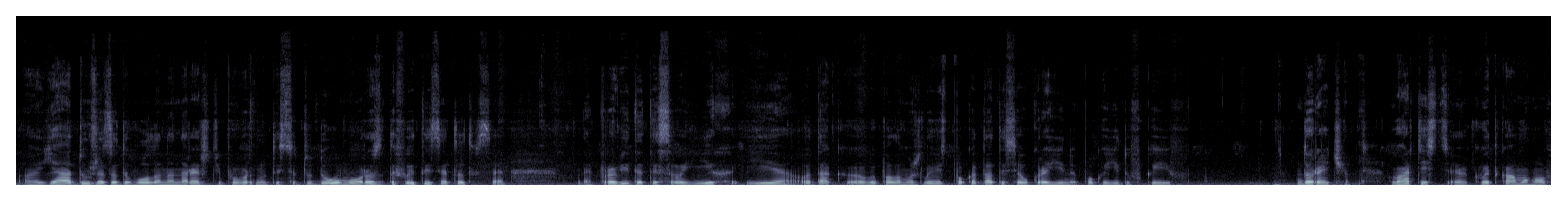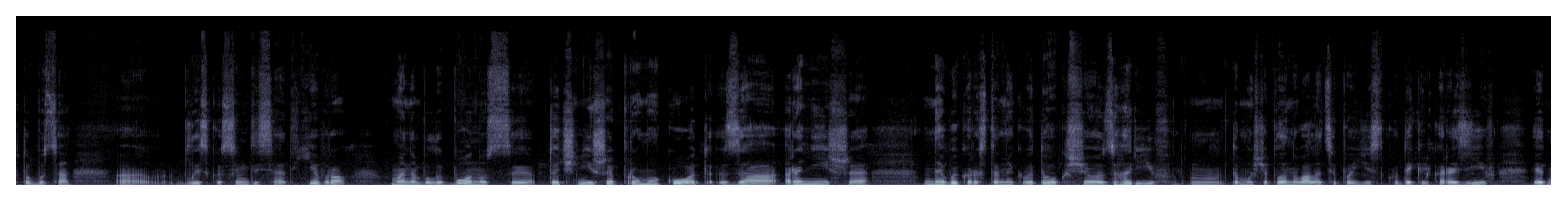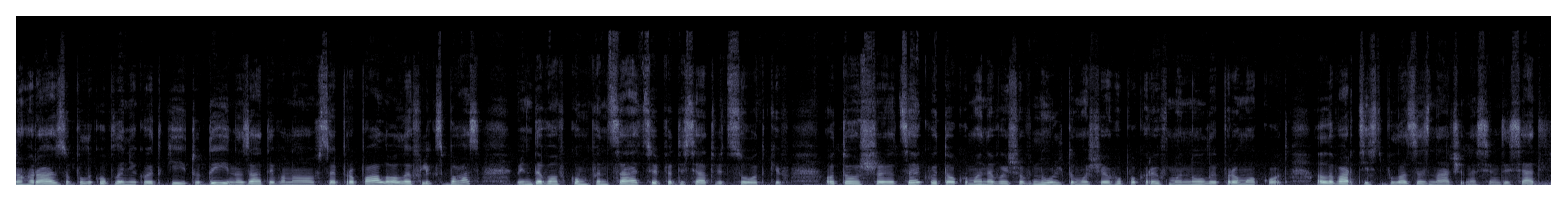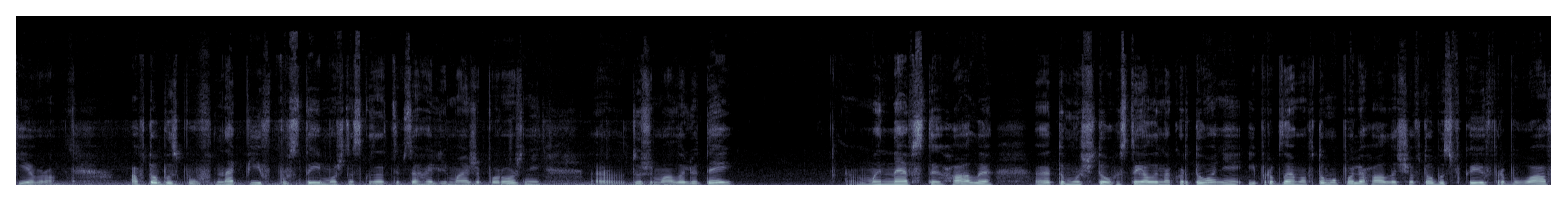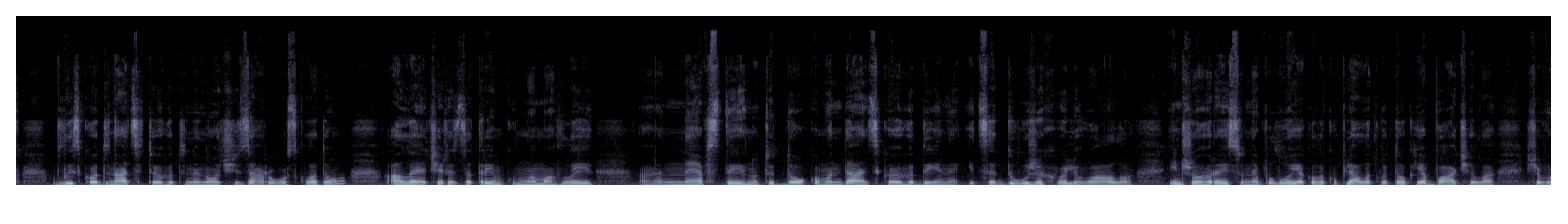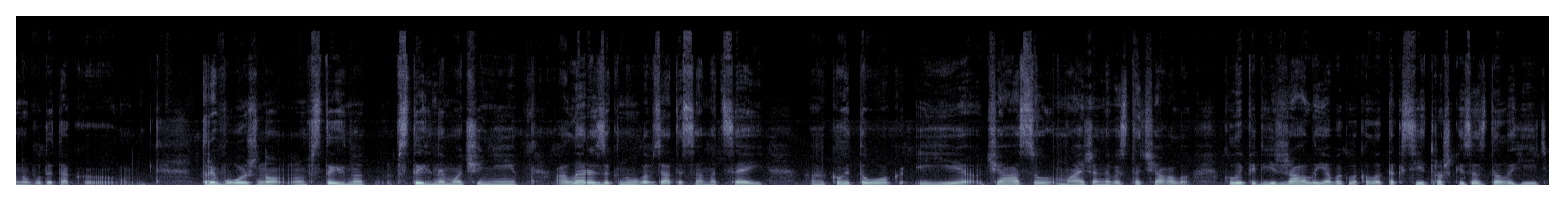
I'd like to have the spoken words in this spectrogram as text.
Е, Я дуже задоволена нарешті повернутися додому, роздивитися тут все провідати своїх, і отак е, випала можливість покататися Україною, поки їду в Київ. До речі, вартість е, квитка мого автобуса е, близько 70 євро. У мене були бонуси, точніше, промокод за раніше невикористаний квиток, що згорів, тому що планувала цю поїздку декілька разів. І одного разу були куплені квитки і туди, і назад, і воно все пропало. Але Фліксбас він давав компенсацію 50%. Отож, е, цей квиток у мене вийшов нуль, тому що його покрив минулий промокод. Але вартість була зазначена 70 євро. Автобус був напівпустий, можна сказати, взагалі майже порожній, Е, дуже мало людей. Ми не встигали, е, тому що довго стояли на кордоні, і проблема в тому полягала, що автобус в Київ прибував близько 11 години ночі за розкладом, але через затримку ми могли е, не встигнути до комендантської години, і це дуже хвилювало. Іншого рейсу не було. Я коли купляла квиток, я бачила, що воно буде так. Тривожно встигну, встигнемо чи ні, але ризикнула взяти саме цей е, квиток, і часу майже не вистачало. Коли під'їжджали, я викликала таксі трошки заздалегідь,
